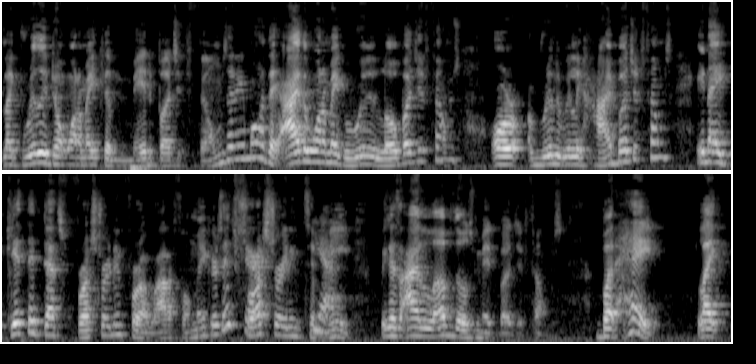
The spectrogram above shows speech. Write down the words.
like really don't want to make the mid budget films anymore. They either want to make really low budget films or really really high budget films. And I get that that's frustrating for a lot of filmmakers. It's Sure. frustrating to Yeah. me because I love those mid budget films. But hey, like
